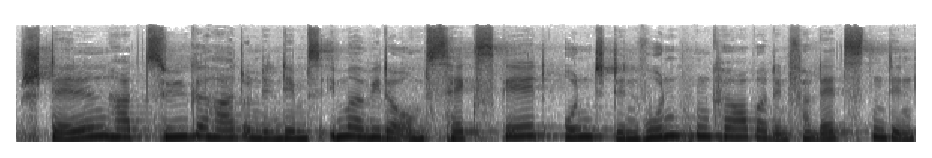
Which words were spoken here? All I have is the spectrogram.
Stellen hat, Züge hat und in dem es immer wieder um Sex geht und den wunden Körper, den verletzten, den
